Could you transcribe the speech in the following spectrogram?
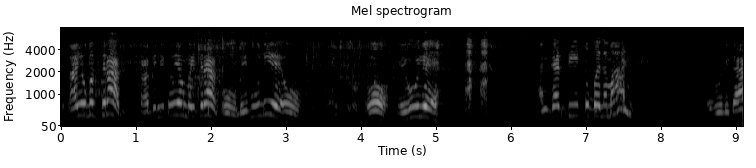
Ba't ayaw mag-drag? Sabi ni Kuyang may drag. Oh, may huli eh. Oh, oh may huli. Hanggang dito ba naman? May huli ka?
